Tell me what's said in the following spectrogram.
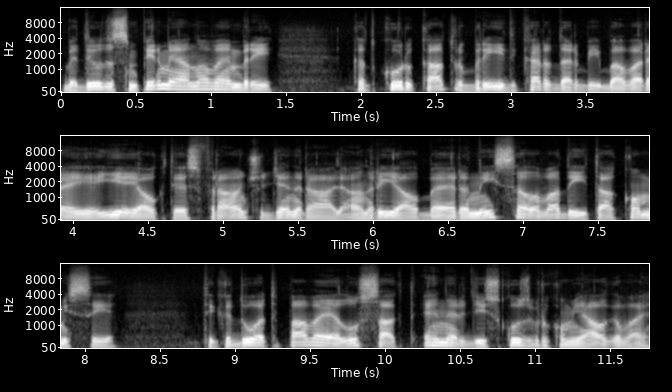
bet 21. novembrī, kad kuru katru brīdi kara darbībā varēja iejaukties franču ģenerāļa Anrijāla Bēra Nisela vadītā komisija, tika dota pavēle uzsākt enerģisku uzbrukumu Jālgavai.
